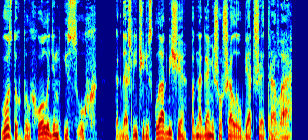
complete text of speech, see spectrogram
Воздух был холоден и сух. Когда шли через кладбище, под ногами шуршала увядшая трава.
